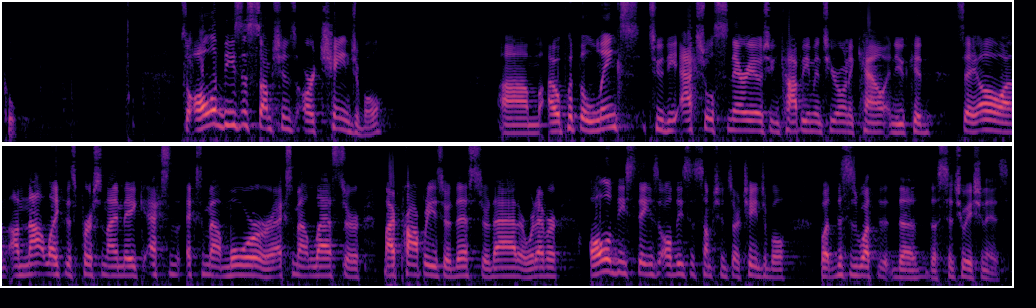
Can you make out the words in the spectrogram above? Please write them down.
Cool. So all of these assumptions are changeable. Um, I will put the links to the actual scenarios. You can copy them into your own account, and you could say, "Oh, I'm, I'm not like this person. I make X, X amount more or X amount less, or my properties are this or that or whatever." All of these things, all these assumptions are changeable, but this is what the, the, the situation is.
